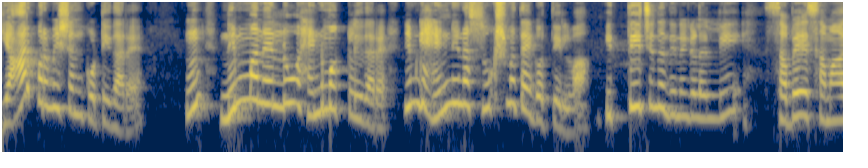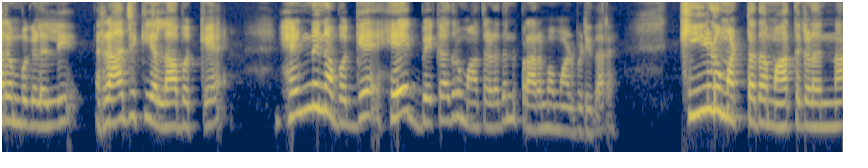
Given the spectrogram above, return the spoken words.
ಯಾರು ಪರ್ಮಿಷನ್ ಕೊಟ್ಟಿದ್ದಾರೆ? ಹ್ಮ್? ನಿಮ್ಮನೆಲ್ಲೂ ಹೆಣ್ಮಕ್ಳಿದ್ದಾರೆ. ನಿಮಗೆ ಹೆಣ್ಣಿನ ಸೂಕ್ಷ್ಮತೆ ಗೊತ್ತಿಲ್ವಾ? ಇತ್ತೀಚಿನ ದಿನಗಳಲ್ಲಿ, ಸಭೆ ಸಮಾರಂಭಗಳಲ್ಲಿ ರಾಜಕೀಯ ಲಾಭಕ್ಕೆ ಹೆಣ್ಣಿನ ಬಗ್ಗೆ ಹೇಗೆ ಬೇಕಾದರೂ ಮಾತಾಡೋದನ್ನು ಪ್ರಾರಂಭ ಮಾಡಿಬಿಟ್ಟಿದ್ದಾರೆ. ಕೀಳು ಮಟ್ಟದ ಮಾತುಗಳನ್ನು,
